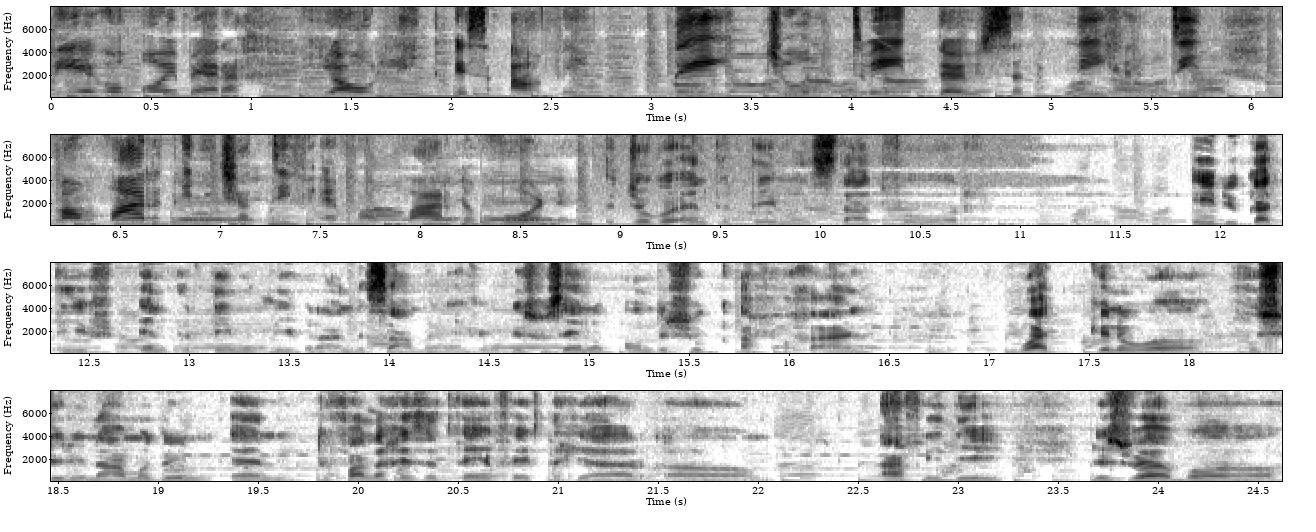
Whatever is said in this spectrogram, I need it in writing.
Diego Ooiberg, jouw lied is AVD June 2019. Van waar het initiatief en van waar de woorden? De Jogo Entertainment staat voor educatief entertainment leveren aan de samenleving. Dus we zijn op onderzoek afgegaan. Wat kunnen we voor Suriname doen? En toevallig is het 55 jaar um, AVD. Dus we hebben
